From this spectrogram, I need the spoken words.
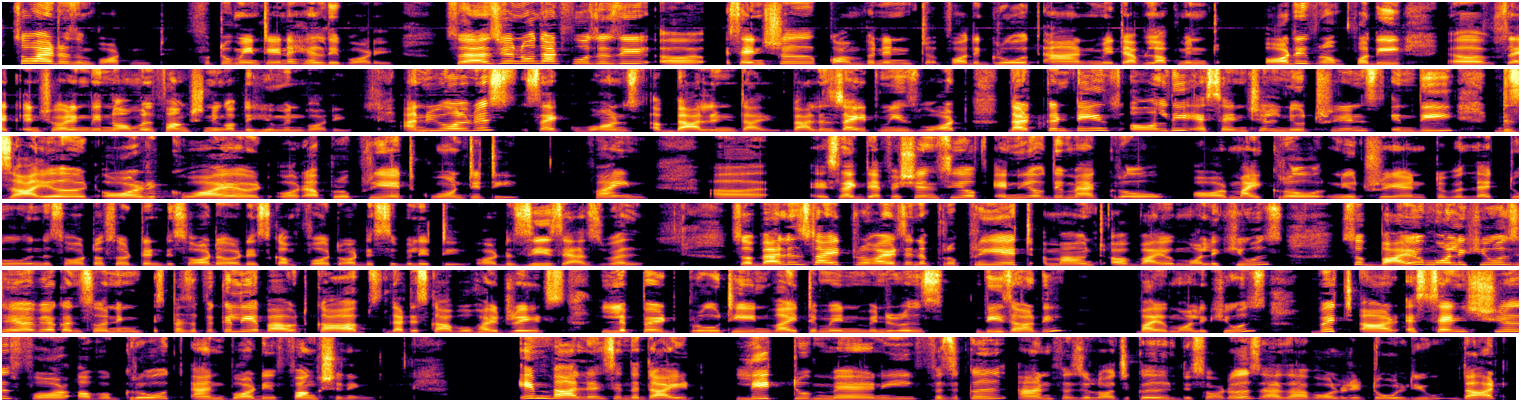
So why it is important for to maintain a healthy body. So as you know that food is the uh, essential component for the growth and development or the, for the uh, like ensuring the normal functioning of the human body. And we always like wants a balanced diet. Balanced diet means what? That contains all the essential nutrients in the desired or required or appropriate quantity. Fine. Uh, it's like deficiency of any of the macro or micronutrient will lead to in the sort of certain disorder discomfort or disability or disease as well. So balanced diet provides an appropriate amount of biomolecules. So biomolecules here we are concerning specifically about carbs that is carbohydrates lipid protein vitamin minerals. These are the biomolecules which are essential for our growth and body functioning. Imbalance in the diet lead to many physical and physiological disorders as I have already told you that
